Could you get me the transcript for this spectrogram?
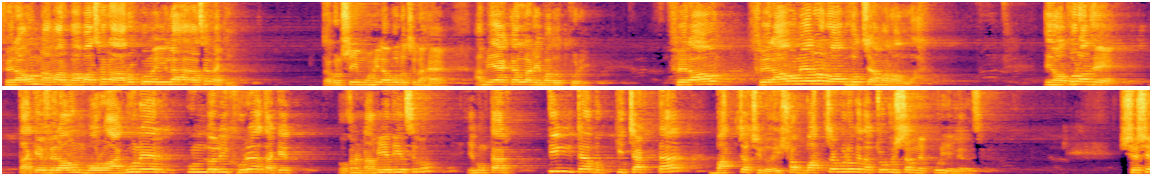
ফেরাউন আমার বাবা ছাড়া আরও কোনো ইলাহা আছে নাকি? তখন সেই মহিলা বলেছিল হ্যাঁ আমি এক আল্লাহর ইবাদত করি। ফেরাউন, ফেরাউনেরও রব হচ্ছে আমার আল্লাহ। এই অপরাধে তাকে ফেরাউন বড় আগুনের কুণ্ডলি খুঁড়ে তাকে ওখানে নামিয়ে দিয়েছিল এবং তার তিনটা কি চারটা বাচ্চা ছিল। এই সব বাচ্চাগুলোকে তার চোখের সামনে পুড়িয়ে মেরেছে। শেষে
